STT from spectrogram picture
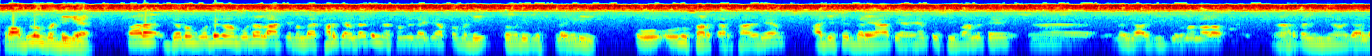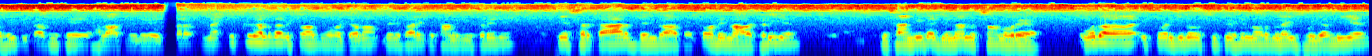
ਪ੍ਰੋਬਲਮ ਵੱਡੀ ਹੈ, ਪਰ ਜਦੋਂ ਮੋਢੇ ਨਾਲ ਮੋਢਾ ਲਾ ਕੇ ਬੰਦਾ ਖੜ ਜਾਂਦਾ ਤੇ ਮੈਂ ਸਮਝਦਾ ਕਿ ਆਪਾਂ ਵੱਡੀ ਤੋਂ ਵੱਡੀ ਮੁਸ਼ਕਲ ਹੈ ਜਿਹੜੀ, ਉਹ ਉਹਨੂੰ ਸਰ ਕਰ ਸਕਦੇ ਆ ਅੱਜ ਇਸੇ ਦਰਿਆ ਤੇ ਆਏ ਆ ਤੁਸੀਂ ਬੰਨ ਤੇ ਲਈ ਲਾਲ ਜੀ ਉਹਨਾਂ ਨਾਲ ਹਰਭਜਨ ਜੀ ਨਾਲ ਗੱਲ ਹੋਈ ਕਿ ਕਾਫੀ ਇੱਥੇ ਹਾਲਾਤ ਨੇ ਜਿਹੜੇ। ਪਰ ਮੈਂ ਇੱਕ ਗੱਲ ਦਾ ਵਿਸ਼ਵਾਸ ਦਿਵਾਉਣਾ ਚਾਹੁੰਦਾ ਮੇਰੇ ਸਾਰੇ ਕਿਸਾਨ ਵੀ ਖੜੇ ਨੇ ਕਿ ਸਰਕਾਰ ਦਿਨ ਰਾਤ ਤੁਹਾਡੇ ਨਾਲ ਖੜੀ ਹੈ। ਕਿਸਾਨੀ ਦਾ ਜਿੰਨਾ ਨੁਕਸਾਨ ਹੋ ਰਿਹਾ ਉਹਦਾ ਇੱਕ ਵਾਰੀ ਜਦੋਂ ਸਿਚੁਏਸ਼ਨ ਨਾਰਮਲਾਈਜ਼ ਹੋ ਜਾਂਦੀ ਹੈ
